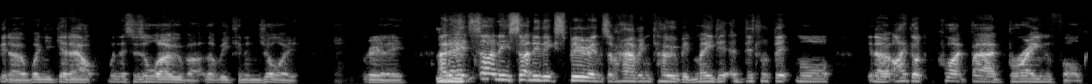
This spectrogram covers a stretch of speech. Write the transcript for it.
you know when you get out when this is all over that we can enjoy, really. And Mhm. it's certainly certainly the experience of having COVID made it a little bit more. You know, I got quite bad brain fog,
